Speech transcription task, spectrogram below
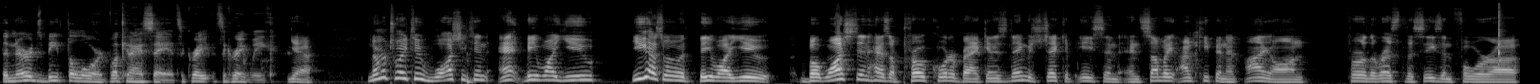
the nerds beat the Lord. What can I say? It's a great it's a great week. Yeah. Number 22 Washington at BYU. You guys went with BYU, but Washington has a pro quarterback and his name is Jacob Eason and somebody I'm keeping an eye on for the rest of the season for uh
